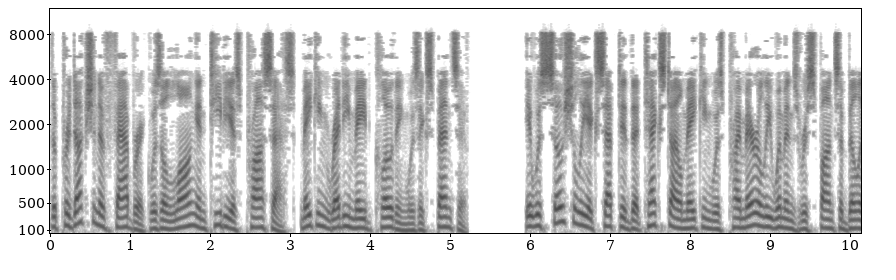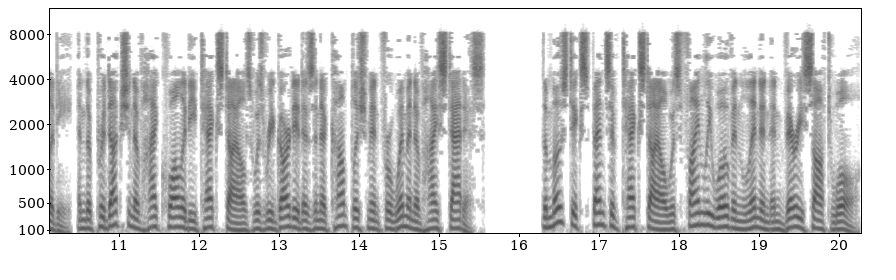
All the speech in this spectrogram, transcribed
The production of fabric was a long and tedious process, making ready-made clothing was expensive. It was socially accepted that textile making was primarily women's responsibility, and the production of high-quality textiles was regarded as an accomplishment for women of high status. The most expensive textile was finely woven linen and very soft wool.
